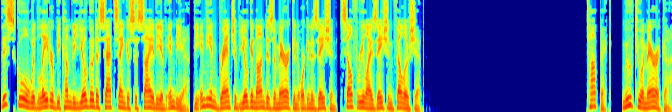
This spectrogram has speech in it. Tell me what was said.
This school would later become the Yogoda Satsanga Society of India, the Indian branch of Yogananda's American organization, Self-Realization Fellowship. Move to America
